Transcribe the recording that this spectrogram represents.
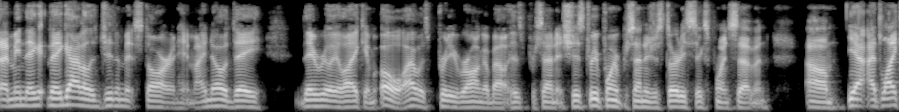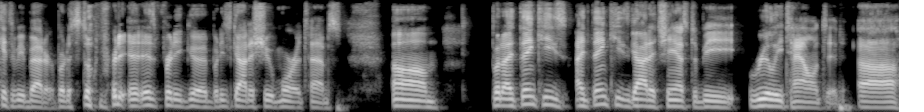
I mean, they they got a legitimate star in him. I know they they really like him. Oh, I was pretty wrong about his percentage. His three point percentage is thirty six point seven. Um, yeah, I'd like it to be better, but it's still pretty. It is pretty good. But he's got to shoot more attempts. Um, but I think he's I think he's got a chance to be really talented. Uh,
